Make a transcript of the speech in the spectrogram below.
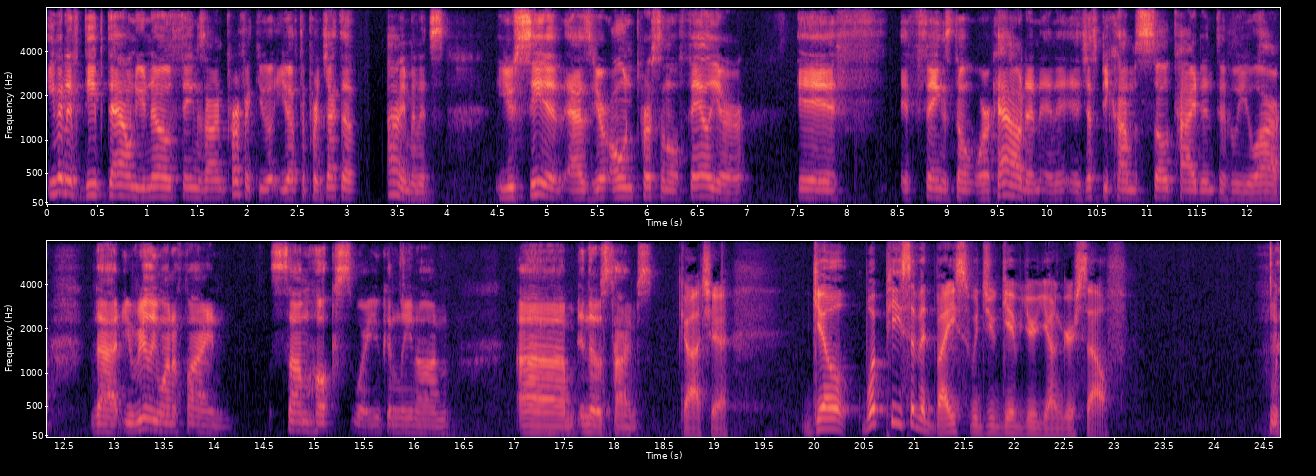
even if deep down you know things aren't perfect, you you have to project that time, and it's you see it as your own personal failure if if things don't work out, and, and it just becomes so tied into who you are that you really want to find some hooks where you can lean on um, in those times. Gotcha. Gil, what piece of advice would you give your younger self?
